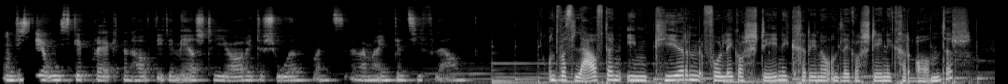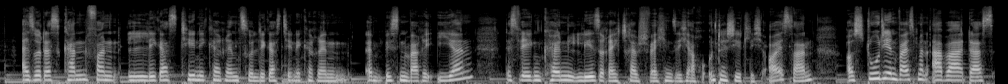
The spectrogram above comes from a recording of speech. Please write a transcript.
Und ist sehr ausgeprägt dann halt in dem ersten Jahr in der Schule, wenn man intensiv lernt. Und was läuft dann im Gehirn von Legasthenikerinnen und Legasthenikern anders? Also das kann von Legasthenikerin zu Legasthenikerin ein bisschen variieren. Deswegen können Leserechtschreibschwächen sich auch unterschiedlich äußern. Aus Studien weiß man aber, dass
